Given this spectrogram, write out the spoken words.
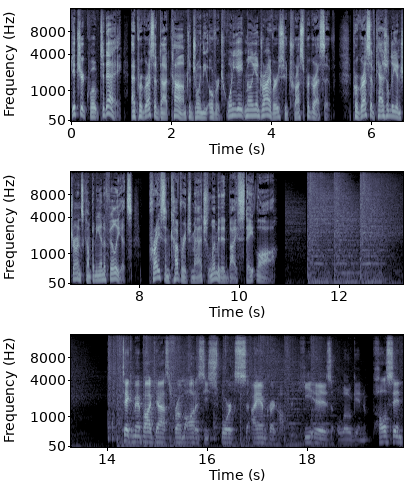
Get your quote today at progressive.com to join the over 28 million drivers who trust Progressive. Progressive Casualty Insurance Company and Affiliates. Price and coverage match limited by state law. Take Command podcast from Audacy Sports. I am Craig Hoffman. He is Logan Paulsen.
